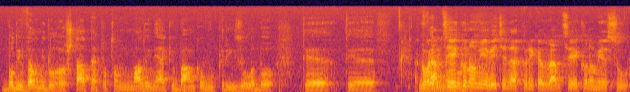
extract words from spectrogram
boli veľmi dlho štátne, potom mali nejakú bankovú krízu, lebo tie... tie Ako v rámci neboli... ekonomie, viete, napríklad v rámci ekonomie sú e,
